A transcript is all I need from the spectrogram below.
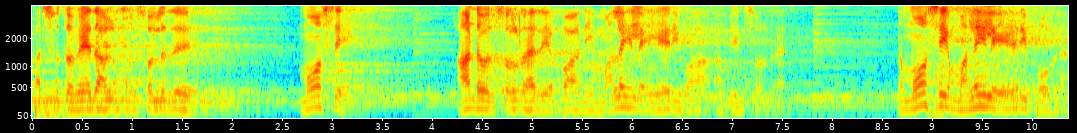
பரிசுத்த வேதாகமும் சொல்லுது மோசே ஆண்டவர் சொல்கிறாரு எப்பா நீ மலையில் ஏறி வா அப்படின்னு சொல்கிறார் நான் மோசையை மலையில் ஏறி போகிறேன்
